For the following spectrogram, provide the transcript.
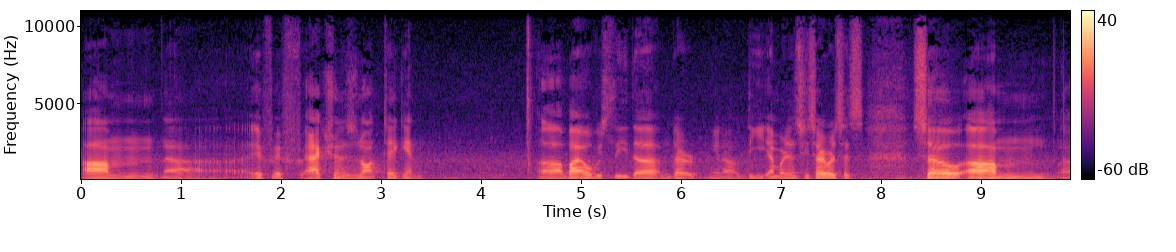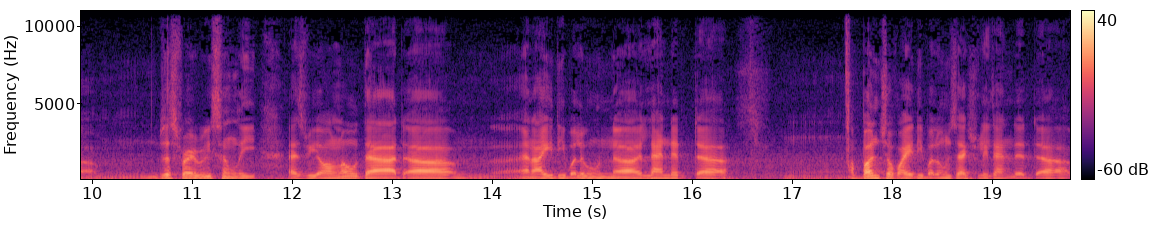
Um, uh, if, if action is not taken uh, by obviously the the you know the emergency services. So um, um, just very recently as we all know that um, an IED balloon uh, landed uh, a bunch of IED balloons actually landed uh,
